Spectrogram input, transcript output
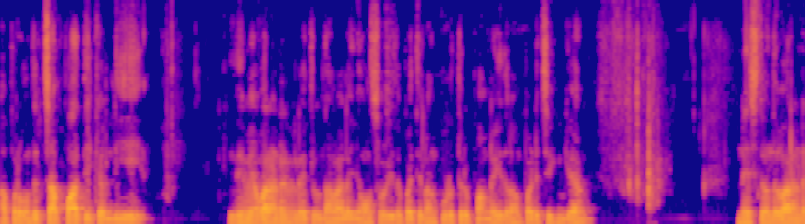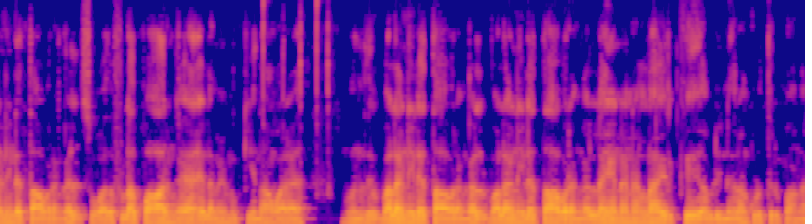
அப்புறம் வந்து சப்பாத்தி கள்ளி இதுவுமே வறண்ட நிலத்தில் தான் விளையும். ஸோ இதை பற்றிலாம் கொடுத்துருப்பாங்க. இதெல்லாம் படிச்சுக்கிங்க. நெக்ஸ்ட் வந்து வறண்ட நில தாவரங்கள். ஸோ அதை ஃபுல்லாக பாருங்கள் எல்லாமே முக்கியம் தான். வ வந்து வளநில தாவரங்கள். வளநில தாவரங்களில் என்னென்னலாம் இருக்குது அப்படின்றதெல்லாம் கொடுத்துருப்பாங்க.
